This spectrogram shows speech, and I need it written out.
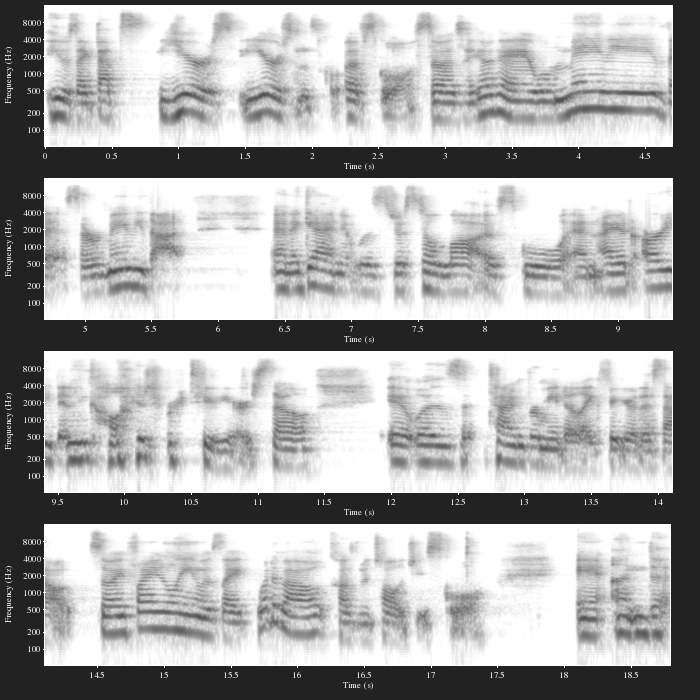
he was like, that's years, years school, of school. So I was like, okay, well, maybe this or maybe that. And again, it was just a lot of school. And I had already been in college for two years. So it was time for me to like figure this out. So I finally was like, what about cosmetology school? And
